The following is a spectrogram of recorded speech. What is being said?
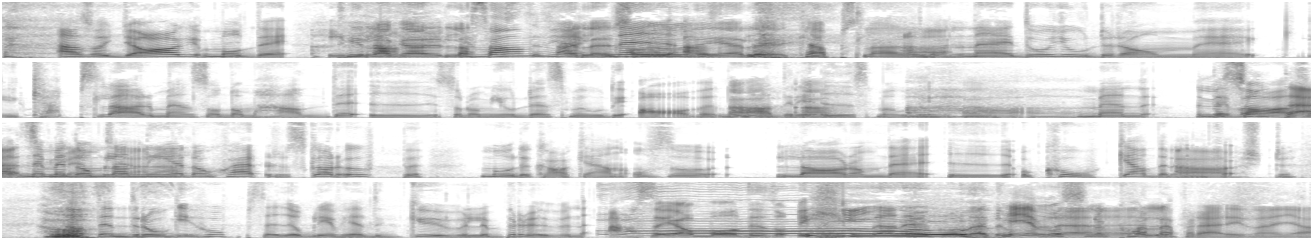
Alltså jag mådde illa. Tillagar lasagne eller Nej, smoothie alltså- eller kapslar eller? nej då gjorde de eh, kapslar men som de hade i, så de gjorde en smoothie av. De Ah, hade det ah. i smoothien. Aha, ah. Men det men var alltså, nej men de la ner, de skär, skar upp moderkakan och så la de det i och kokade den Ja. först. Så att den drog ihop sig och blev helt gulbrun. Alltså jag mådde så illa när jag kollade Okej på jag måste det. nog kolla på det här innan jag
